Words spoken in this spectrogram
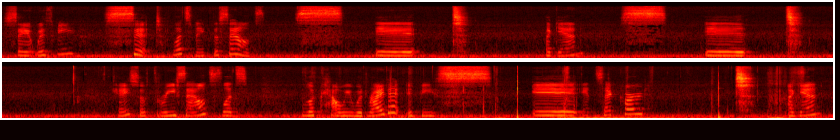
Say it with me sit. Let's make the sounds. S, it. Again. S, it. Okay, so three sounds. Let's look how we would write it. It'd be s, it, insect card. T, again.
